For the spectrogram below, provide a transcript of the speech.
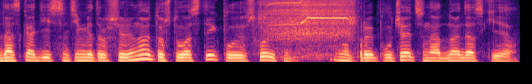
доска 10 сантиметров шириной, то что у вас стык происходит, ну, получается на одной доске.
